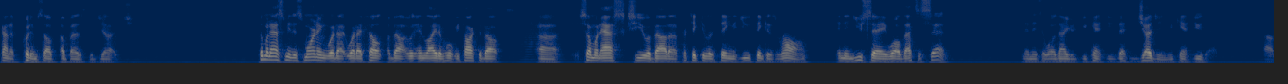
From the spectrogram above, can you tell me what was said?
kind of put himself up as the judge. Someone asked me this morning what I what I felt about in light of what we talked about. Uh, someone asks you about a particular thing that you think is wrong, and then you say, "Well, that's a sin." And they said, well, now you're, you can't, you, that's judging. You can't do that. Um,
